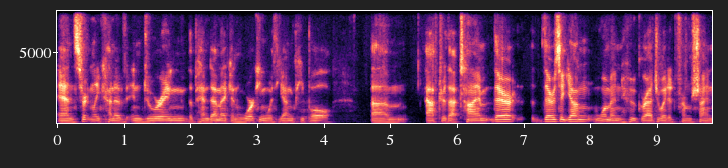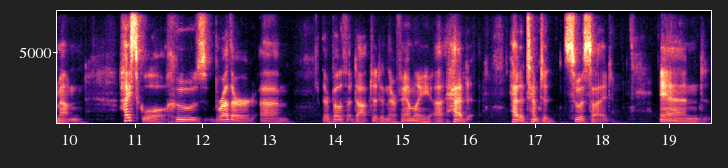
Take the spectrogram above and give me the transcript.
and certainly kind of enduring the pandemic and working with young people um, after that time, there there's a young woman who graduated from Cheyenne Mountain High School whose brother, um, they're both adopted in their family, uh, had had attempted suicide, and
